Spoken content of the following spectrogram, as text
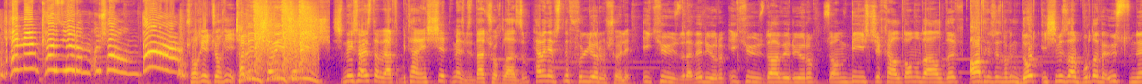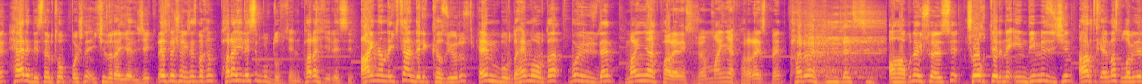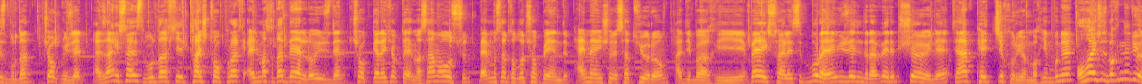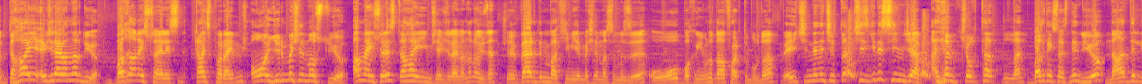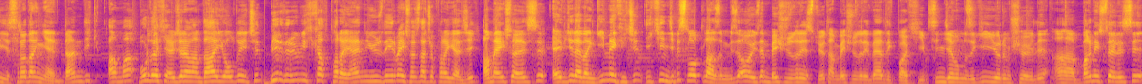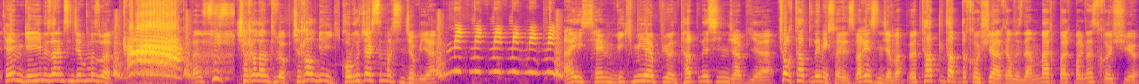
Çok iyi çok iyi. Çalış çalış çalış. Şimdi yükselsi tabii artık bir tane işçi yetmez bize daha çok lazım. Hemen hepsini fullliyorum şöyle. 200 lira veriyorum. 200 daha veriyorum. Son bir işçi kaldı onu da aldık. Artık yükselsi bakın 4 işimiz var burada ve üstüne her bir sarı top başına 2 lira gelecek. Resmen şu an yükselsi bakın para hilesi bulduk yani para hilesi. Aynı anda iki tane delik kazıyoruz. Hem burada hem orada. Bu yüzden manyak para neyse şu an manyak para resmen. Para hilesi. Aha bu ne yükselsi? Çok derine indiğimiz için artık elmas bulabiliriz buradan. Çok güzel. Yani zaten buradaki taş toprak elmas kadar değerli o yüzden çok gerek yok da elmas ama olsun. Ben sarı topları çok beğendim. Hemen şöyle satıyorum. Hadi bakayım. Ve yükselsi buraya 150 lira verip şöyle tane petçi kuruyorum bakayım. Bu ne? Oha yükselsi bakın ne diyor? Daha iyi evcil hayvanlar diyor. Bakalım yükselsi kaç paraymış? Aa 25 elmas diyor. Ama yükselsi daha iyiymiş evcil hayvanlar o yüzden şöyle verdim bakayım 25 elmasımızı. Oo bakın yumurta daha farklı burada. Ve içinden ne çıktı? Çizgili sincap. Annem çok tatlı lan. Bakın yükselsi ne diyor? Nadirliği sıradan yani dandik ama buradaki evcil hayvan daha iyi olduğu için 1,2 kat para yani %20 yükselsi daha çok para gelecek. Ama yükselsi evcil hayvan giymek için ikinci bir slot lazım bize. O yüzden 500 lira istiyor. Tamam 500 lirayı verdik bakayım. Sincapımızı giyiyorum şöyle. Aha bakın yükselsi hem geyiğimiz var hem sincapımız var. Lan sus! Çakal antilop, çakal geyik. Korkacaksın bak sincapı ya. Ay sen vik mi yapıyorsun? Tatlı sincap ya. Çok tatlı yemek söyleriz. Bakın sincapa. Böyle tatlı tatlı koşuyor arkamızdan. Bak bak bak nasıl koşuyor.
